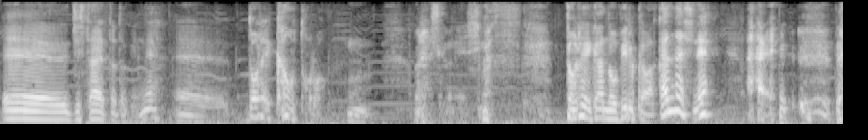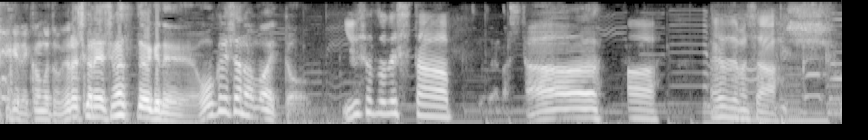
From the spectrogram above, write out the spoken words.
えー実際やった時にね、えーどれかを取ろう、うん、よろしくお願いしますどれが伸びるかわかんないしねはい。というわけで今後ともよろしくお願いします。というわけでお送りしたのはマイト。ゆうさとでした。あありがとうございました。あ、ありがとうございました。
